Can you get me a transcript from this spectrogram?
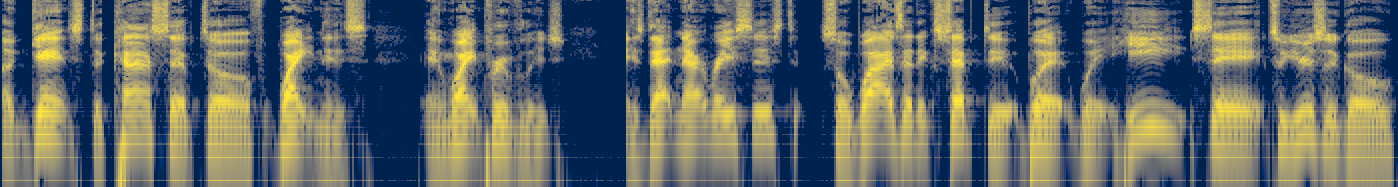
against the concept of whiteness and white privilege. Is that not racist? So why is that accepted? But what he said two years ago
